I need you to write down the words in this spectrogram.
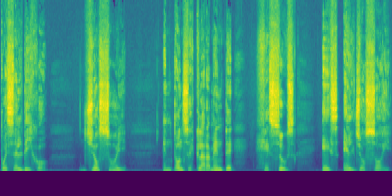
pues él dijo, yo soy. Entonces claramente Jesús es el yo soy.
